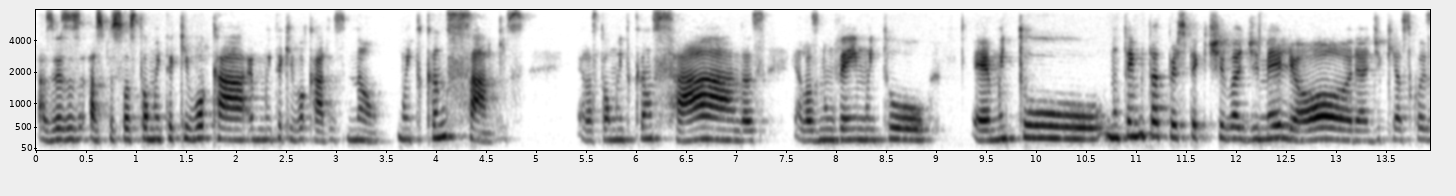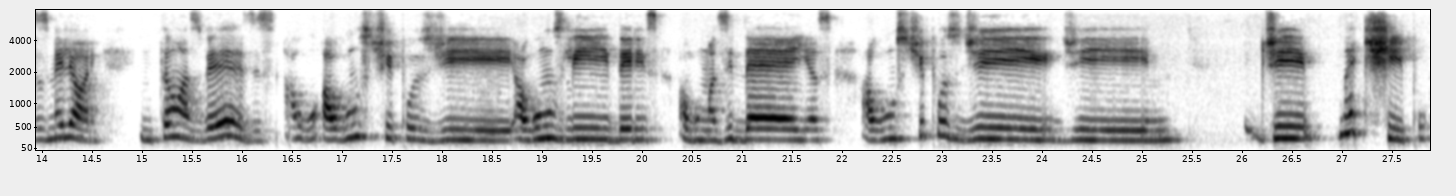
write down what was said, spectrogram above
às vezes as pessoas estão muito, equivocar, muito equivocadas. Não, muito cansadas. Elas estão muito cansadas, elas não veem muito é muito, não tem muita perspectiva de melhora, de que as coisas melhorem. Então, às vezes, alguns tipos de, alguns líderes, algumas ideias, alguns tipos de, de, de não é tipo,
